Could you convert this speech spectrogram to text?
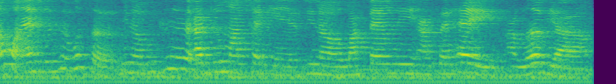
I'm gonna ask you, "What's up? You know, we good." I do my check-ins. You know, my family. I say, "Hey, I love y'all.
